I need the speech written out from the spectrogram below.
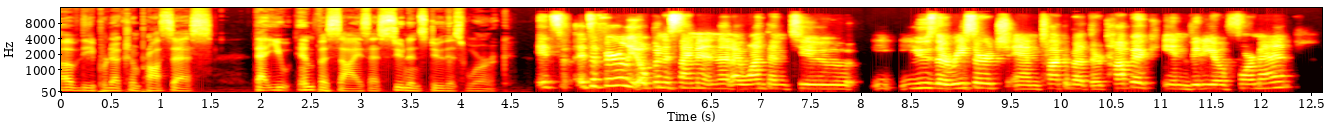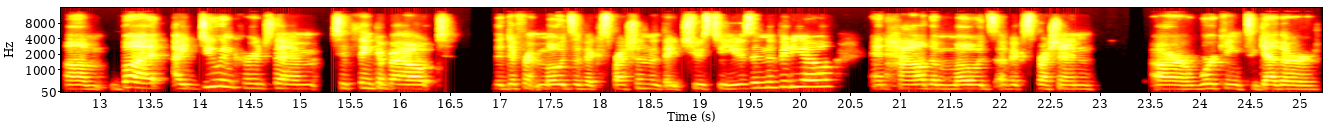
of the production process that you emphasize as students do this work? It's it's a fairly open assignment in that I want them to use their research and talk about their topic in video format. Um, but I do encourage them to think about the different modes of expression that they choose to use in the video and how the modes of expression are working together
